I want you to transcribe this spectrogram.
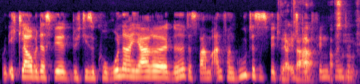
Und ich glaube, dass wir durch diese Corona-Jahre, ne, das war am Anfang gut, dass es virtuell ja, klar, stattfinden absolut. konnte.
